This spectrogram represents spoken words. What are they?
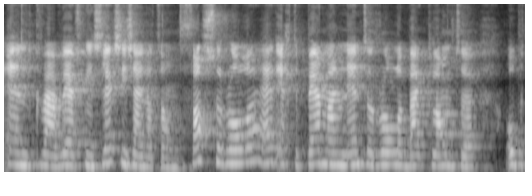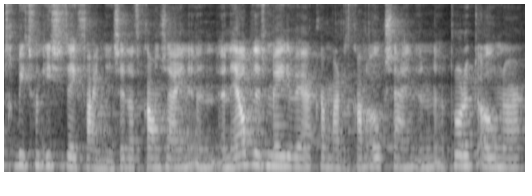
En qua werving en selectie zijn dat dan vaste rollen, hè, echte permanente rollen bij klanten op het gebied van ICT finance. En dat kan zijn een, een helpdesk medewerker, maar dat kan ook zijn een product owner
